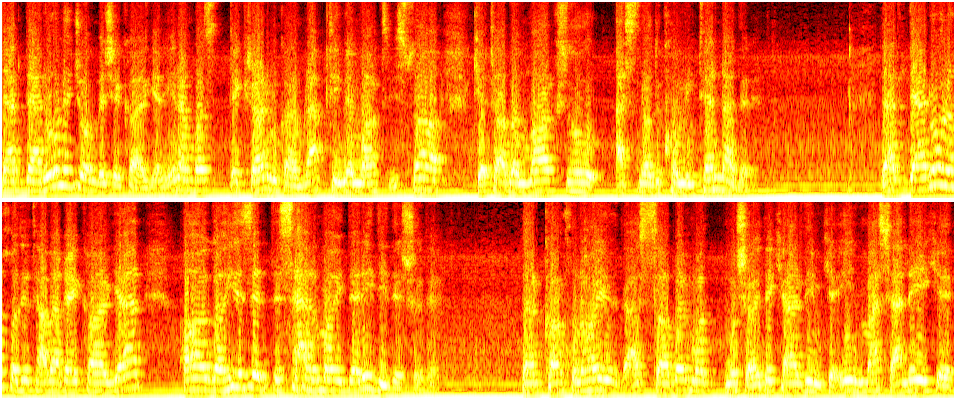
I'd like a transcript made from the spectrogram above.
در درون جنبش کارگری. این هم باز تکرار می‌کنم ربطی به مارکسیستا کتاب مارکس و اسناد کومینتر نداره. در درون خود طبقه کارگر آگاهی ضد سرمایداری دیده شده. در کارخونه های از سابق ما مشاهده کردیم که این مسئله ای که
